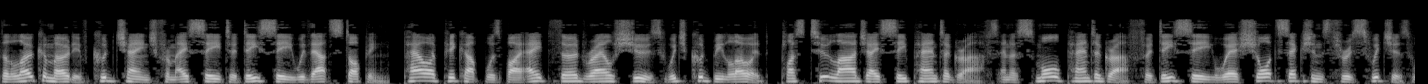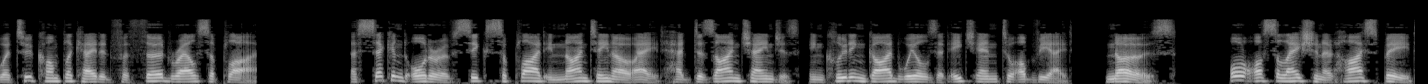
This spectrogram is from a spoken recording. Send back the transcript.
The locomotive could change from AC to DC without stopping. Power pickup was by eight third rail shoes which could be lowered, plus two large AC pantographs and a small pantograph for DC where short sections through switches were too complicated for third rail supply. A second order of six supplied in 1908 had design changes, including guide wheels at each end to obviate nose or oscillation at high speed,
